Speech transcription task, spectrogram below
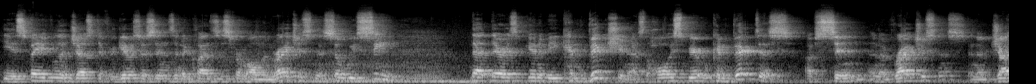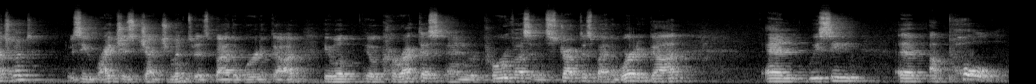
he is faithful and just to forgive us our sins and to cleanse us from all unrighteousness. So we see that there is going to be conviction as the Holy Spirit will convict us of sin and of righteousness and of judgment. We see righteous judgment is by the Word of God. He will he'll correct us and reprove us and instruct us by the Word of God. And we see a, a pull,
